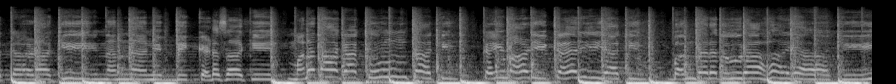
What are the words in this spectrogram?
ಕಡಾಕಿ, ನನ್ನ ನಿದ್ದಿ ಕೆಡಸಾಕಿ, ಮನದಾಗ ಕುಂತಾಕಿ, ಕೈ ಮಾಡಿ ಕರಿಯಾಕಿ, ಬಂದರ ದೂರ ಹಾಯಾಕಿ.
